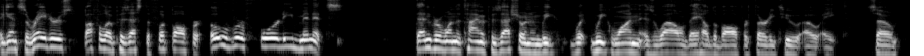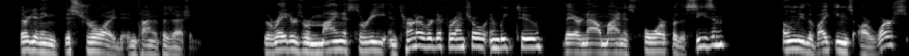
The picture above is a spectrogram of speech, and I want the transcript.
Against the Raiders, Buffalo possessed the football for over 40 minutes. Denver won the time of possession in week week 1 as well. They held the ball for 32-08. So, they're getting destroyed in time of possession. The Raiders were minus 3 in turnover differential in week 2. They are now minus 4 for the season. Only the Vikings are worse.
